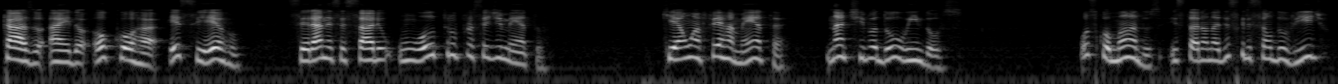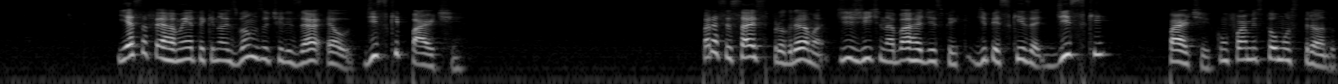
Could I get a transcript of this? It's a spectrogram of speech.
Caso ainda ocorra esse erro, será necessário um outro procedimento, que é uma ferramenta nativa do Windows. Os comandos estarão na descrição do vídeo e essa ferramenta que nós vamos utilizar é o DiskPart. Para acessar esse programa, digite na barra de pesquisa DiskPart, conforme estou mostrando,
